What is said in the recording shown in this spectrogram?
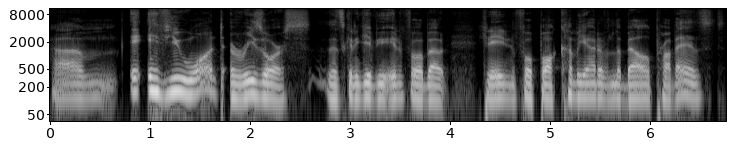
Um, if you want a resource that's going to give you info about Canadian football coming out of La Belle Province,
